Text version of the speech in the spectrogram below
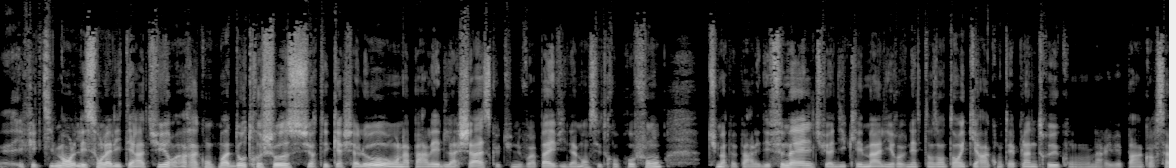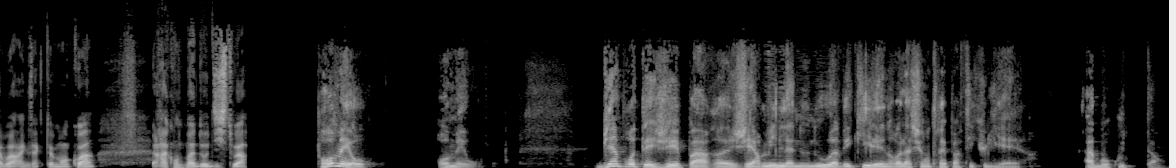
Euh, effectivement, laissons la littérature. Raconte-moi d'autres choses sur tes cachalots. On a parlé de la chasse que tu ne vois pas, évidemment, c'est trop profond. Tu m'as un peu parlé des femelles. Tu as dit que les mâles y revenaient de temps en temps et qui racontaient plein de trucs. On n'arrivait pas encore à savoir exactement quoi. Raconte-moi d'autres histoires. Roméo. Roméo. Bien protégé par euh, Germine la nounou, avec qui il a une relation très particulière. A beaucoup de temps.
